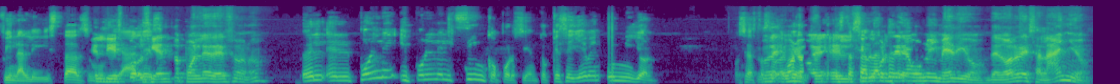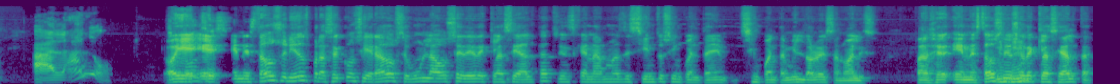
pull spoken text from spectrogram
finalistas. El mundiales. 10% ponle de eso, ¿no? El, el ponle y ponle el 5%, que se lleven un millón. O sea, estás Bueno, de- el estás 5% hablando de- era uno y medio de dólares al año. al año. Oye, Entonces- eh, en Estados Unidos, para ser considerado según la OCDE de clase alta, tienes que ganar más de 150 mil dólares anuales. Para ser, en Estados Unidos Ujú. es de clase alta.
